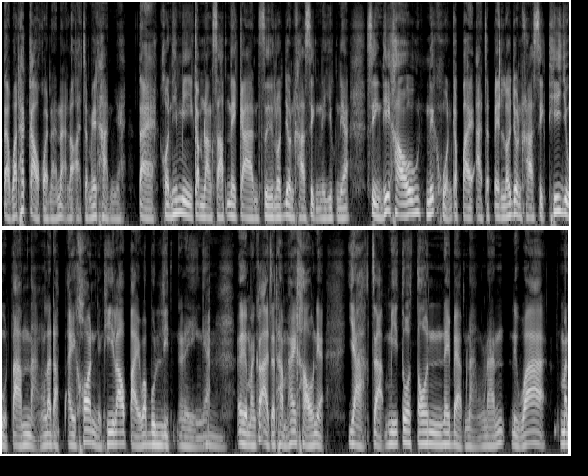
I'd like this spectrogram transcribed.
แต่ว่าถ้าเก่ากว่านั้นอะเราอาจจะไม่ทันไง แต่คนที่มีกำลังทรัพย์ในการซื้อรถยนต์คลาสสิกในยุคเนี้ยสิ่งที่เขานึกหวนกลับไปอาจจะเป็นรถยนต์คลาสสิกที่อยู่ตามหนังระดับไอคอนอย่างที่เล่าไปว่าบุลลิตอะไรอย่างเงี้ยเออมันก็อาจจะทำให้เขาเนี่ยอยากจะมีตัวตนในแบบหนังนั้น หรือว่ามัน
